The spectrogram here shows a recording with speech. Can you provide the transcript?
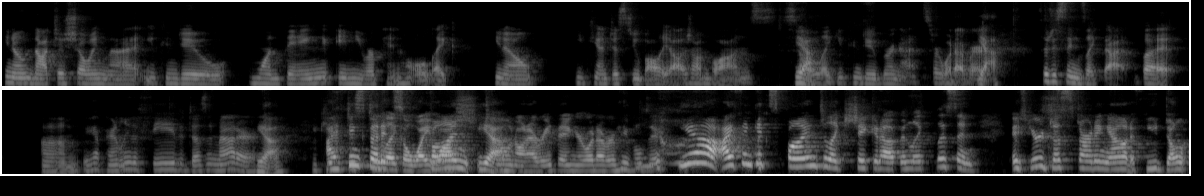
you know, not just showing that you can do one thing in your pinhole. Like, you know, you can't just do balayage on blondes. So Yeah. like you can do brunettes or whatever. yeah So just things like that. But um but yeah, apparently the feed doesn't matter. yeah You I can't think just that like a whitewash fun- yeah. tone on everything or whatever people do. yeah i think it's fun to like shake it up and like listen if you're just starting out if you don't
